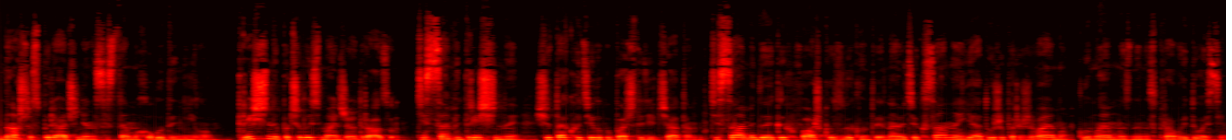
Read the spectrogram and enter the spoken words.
Наше спорядження на системах обледеніло. Тріщини почались майже одразу. Ті самі тріщини, що так хотіли побачити дівчата, ті самі, до яких важко звикнути. Навіть Оксана і я дуже переживаємо, коли маємо з ними справу й досі.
